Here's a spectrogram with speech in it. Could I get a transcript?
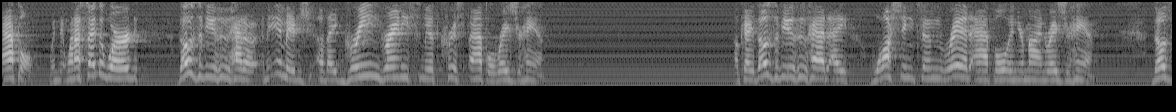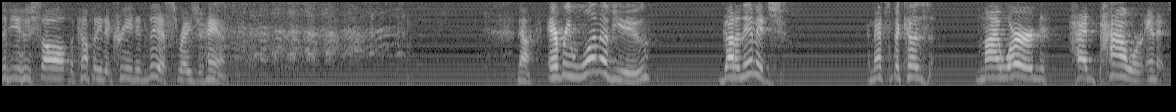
Apple. When, when I say the word, those of you who had a, an image of a green Granny Smith crisp apple, raise your hand. Okay, those of you who had a Washington red apple in your mind, raise your hand. Those of you who saw the company that created this, raise your hand. Now, every one of you got an image, and that's because my word had power in it.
